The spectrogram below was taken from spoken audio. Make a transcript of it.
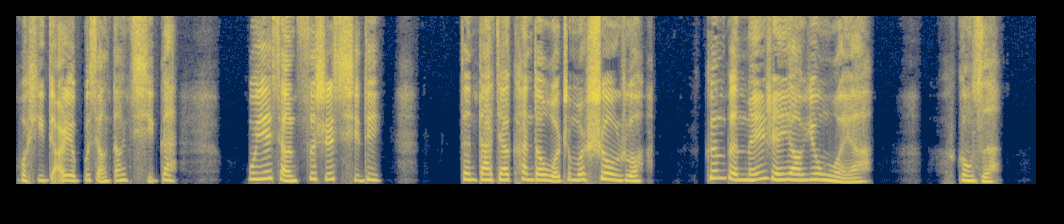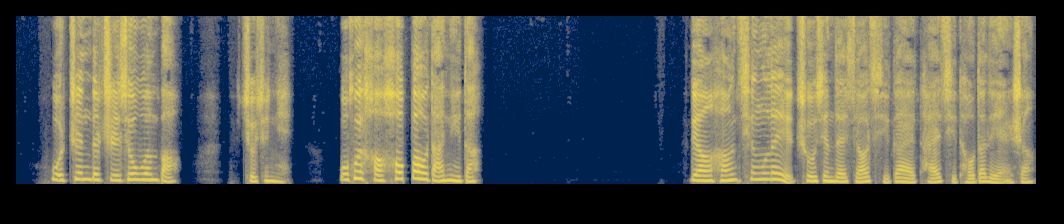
我一点也不想当乞丐，我也想自食其力，但大家看到我这么瘦弱，根本没人要用我呀。公子，我真的只求温饱，求求你，我会好好报答你的。两行清泪出现在小乞丐抬起头的脸上。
